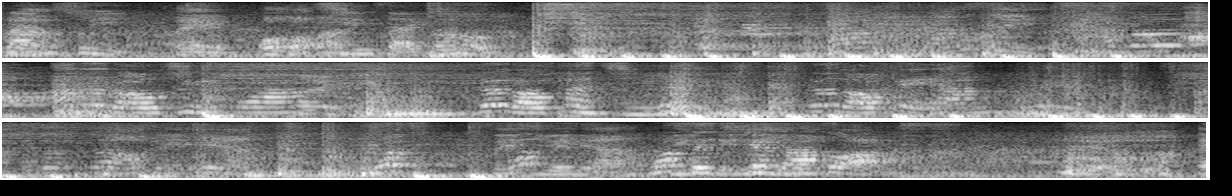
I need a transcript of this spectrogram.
蓝水哎，欧宝班。身材够好，杨水，啊个搞唱歌，哎，个搞趁钱，个搞配安。哎，这这好谁念？我谁几个名？我谁直接给他抓？对啊，哎。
